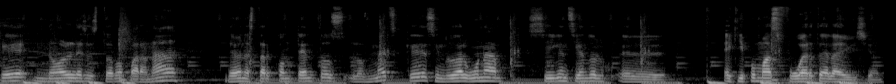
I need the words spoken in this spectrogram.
que no les estorba para nada. Deben estar contentos los Mets, que sin duda alguna siguen siendo el, el equipo más fuerte de la división.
